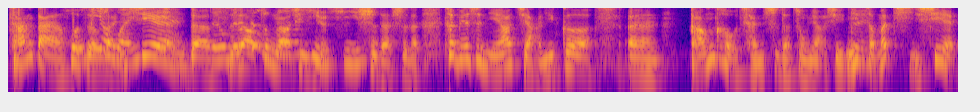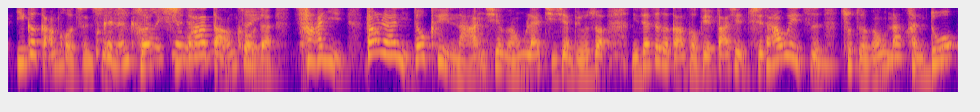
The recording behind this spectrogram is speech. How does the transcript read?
展板或者文献的资料重要性就是的，是的，特别是你要讲一个。嗯，港口城市的重要性，你怎么体现一个港口城市和其他港口的差异？当然，你都可以拿一些文物来体现，比如说你在这个港口可以发现其他位置出土的文物，那很多，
